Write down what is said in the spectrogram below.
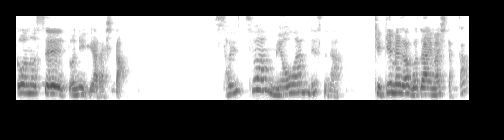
校の生徒にやらした。そいつは妙案ですな。効き目がございましたか？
